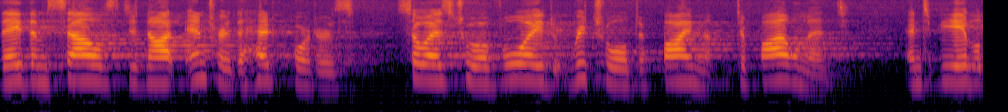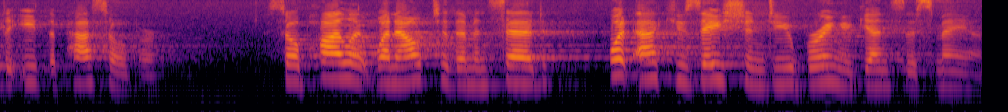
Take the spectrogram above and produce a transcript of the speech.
They themselves did not enter the headquarters so as to avoid ritual defilement and to be able to eat the Passover. So Pilate went out to them and said, What accusation do you bring against this man?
